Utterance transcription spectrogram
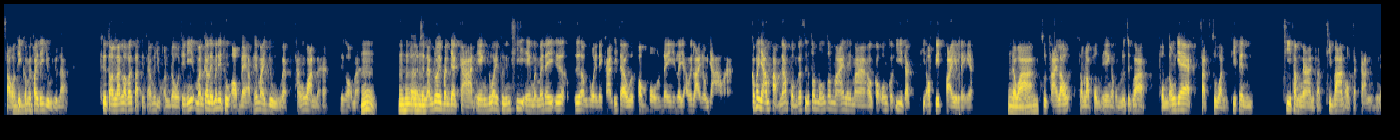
เสาร์อาทิตย์ก็ไม่ค่อยได้อยู่อยู่แล้ว คือตอนนั้นเราก็ตัดสินใจมาอยู่คอนโด ทีนี้มันก็เลยไม่ได้ถูกออกแบบให้มาอยู่แบบทั้งวันนะฮะนึกออกมาอืม เออฉะนั้นด้วยบรรยากาศเองด้วยพื้นที่เองมันไม่ได้เอื้อเอื้ออำนวยในการที่จะ work from home ในระยะเวลายาวๆอะก็พยายามปรับนะ ผมก็ซื้อต้นมงต้นไม้เลยมาเอาก็องเก็อี้จากที่ออฟฟิศไปอะไรเงี้ย แต่ว่าสุดท้ายแล้วสำหรับผมเองอะผมรู้สึกว่า ผมต้องแยกสัดส่วนที่เป็นที่ทำงานกับที่บ้านออกจากกันอะไร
